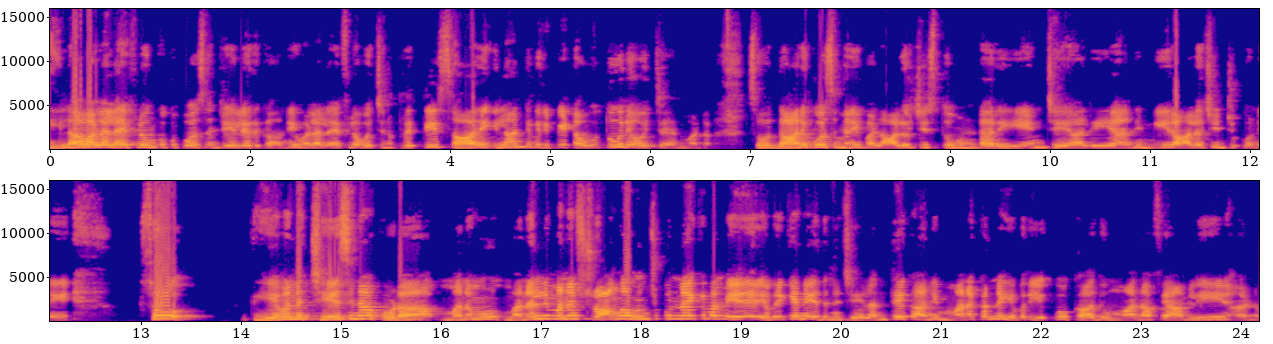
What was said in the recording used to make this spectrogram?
ఇలా వాళ్ళ లైఫ్లో ఇంకొక పర్సన్ చేయలేదు కానీ వాళ్ళ లైఫ్లో వచ్చిన ప్రతిసారి ఇలాంటివి రిపీట్ అవుతూనే వచ్చాయి అనమాట సో దానికోసమని వాళ్ళు ఆలోచిస్తూ ఉంటారు ఏం చేయాలి అని మీరు ఆలోచించుకొని సో ఏమన్నా చేసినా కూడా మనము మనల్ని మనం స్ట్రాంగ్గా ఉంచుకున్నాకే మనం ఏ ఎవరికైనా ఏదైనా చేయాలి. అంతేకాని మనకన్నా ఎవరు ఎక్కువ కాదు మన ఫ్యామిలీ అండ్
